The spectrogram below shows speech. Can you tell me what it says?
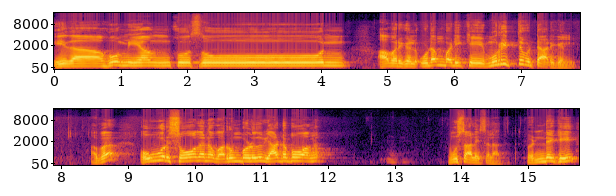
இதாஹும் யங்குசூன் அவர்கள் உடம்படிக்கையை முறித்து விட்டார்கள் அப்ப ஒவ்வொரு சோதனை வரும் பொழுதும் யார்கிட்ட போவாங்க மூசா அலை சலாத் இன்றைக்கு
